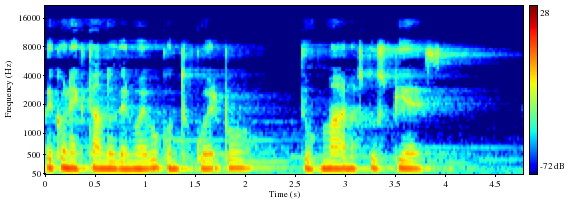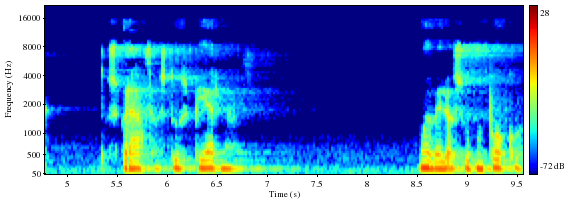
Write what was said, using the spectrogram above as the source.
Ve conectando de nuevo con tu cuerpo, tus manos, tus pies, tus brazos, tus piernas. Muévelos un poco.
